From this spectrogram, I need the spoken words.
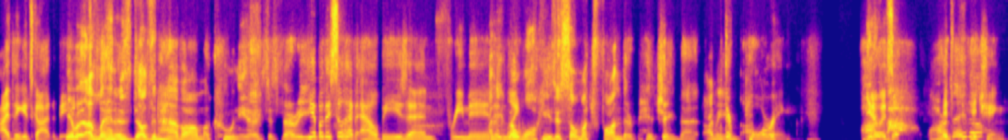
I think it's got to be. Yeah, but Atlanta's doesn't have um Acuna. It's just very. yeah, but they still have Albies and Freeman. I think and, like, Milwaukee is just so much fun. They're pitching that. I mean, they're boring. Are, you know, it's like- are it's they though? pitching,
